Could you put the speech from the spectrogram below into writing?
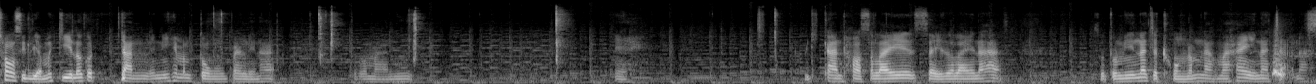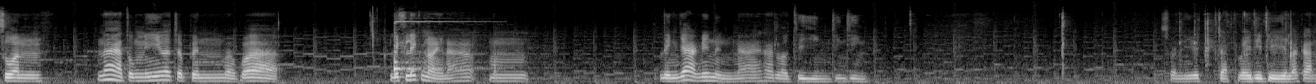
ช่องสี่เหลี่ยมเมื่อกี้แล้วก็ดันอันนี้ให้มันตรงไปเลยนะฮะประมาณนี้เนี่ยวิธีการถอดสไลด์ใส่สไลด์นะฮะ ส่วนตรงนี้น่าจะถ่วงน้ำหนักมาให้น่าจะนะ ส่วน หน้าตรงนี้ก็จะเป็นแบบว่า เล็กๆหน่อยนะฮะมันเล็งยากนิดหนึ่งนะถ้าเราจะยิงจริง ๆ ส่วนนี้จัดไว้ดีๆแล้วกัน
